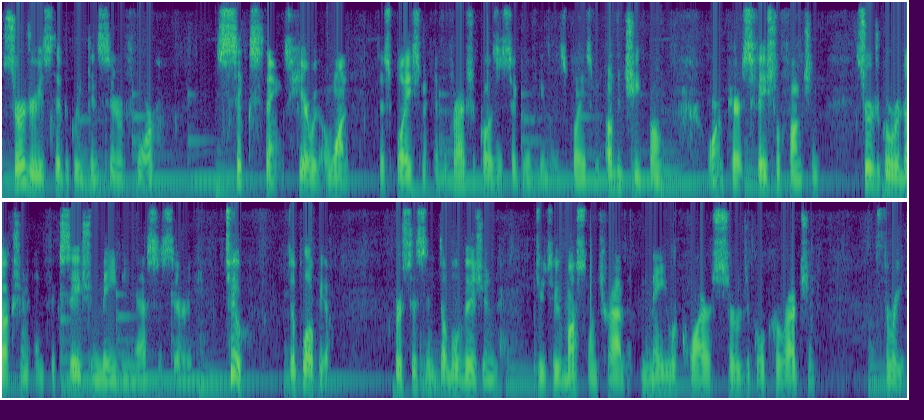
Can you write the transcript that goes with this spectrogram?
Surgery is typically considered for six things. Here we go. One, displacement. If the fracture causes significant displacement of the cheekbone or impairs facial function, surgical reduction and fixation may be necessary. Two, diplopia. Persistent double vision due to muscle entrapment may require surgical correction. Three,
